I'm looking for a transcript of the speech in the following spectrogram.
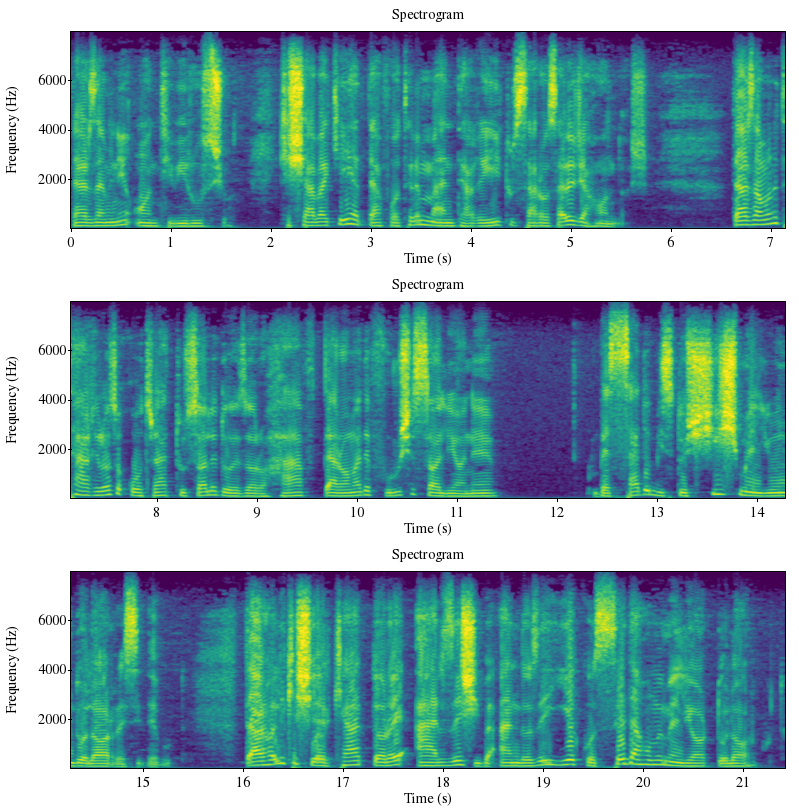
در زمینه آنتی ویروس شد که شبکه از دفاتر منطقه‌ای تو سراسر جهان داشت. در زمان تغییرات قدرت تو سال 2007 درآمد فروش سالیانه به 126 میلیون دلار رسیده بود. در حالی که شرکت دارای ارزشی به اندازه یک و سه دهم میلیارد دلار بود.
